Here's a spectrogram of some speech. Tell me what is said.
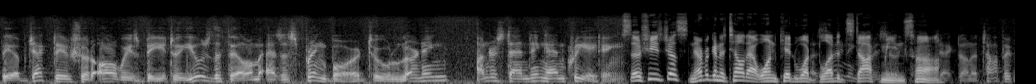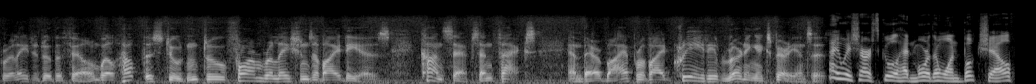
The objective should always be to use the film as a springboard to learning, understanding, and creating. So she's just never gonna tell that one kid what blooded Assigning a stock means, huh? on a topic related to the film will help the student to form relations of ideas, concepts, and facts, and thereby provide creative learning experiences. I wish our school had more than one bookshelf.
